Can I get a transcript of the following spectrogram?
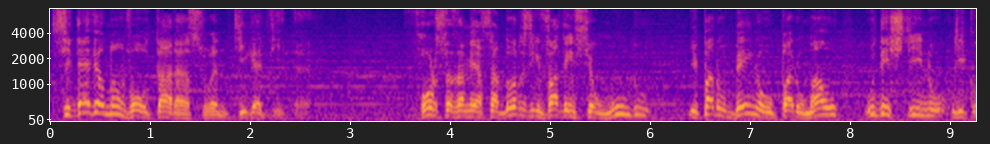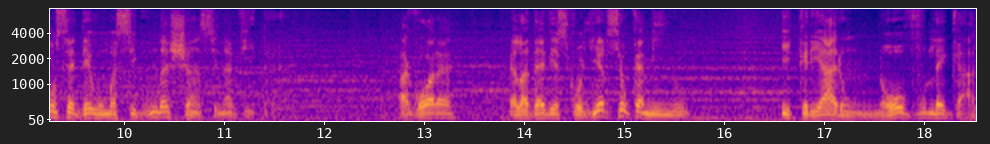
se deve ou não voltar à sua antiga vida. Forças ameaçadoras invadem seu mundo e, para o bem ou para o mal, o destino lhe concedeu uma segunda chance na vida. Agora, ela deve escolher seu caminho e criar um novo legado.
